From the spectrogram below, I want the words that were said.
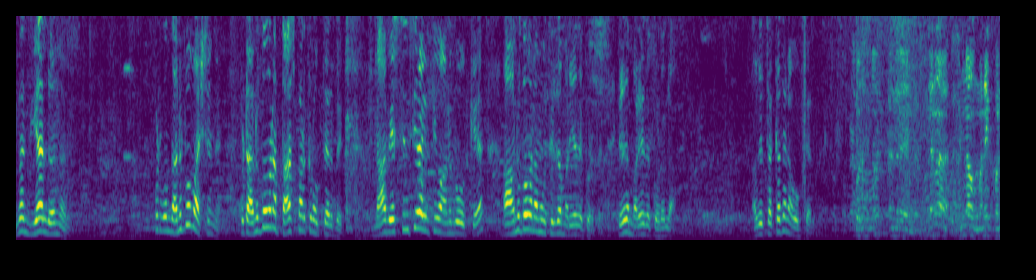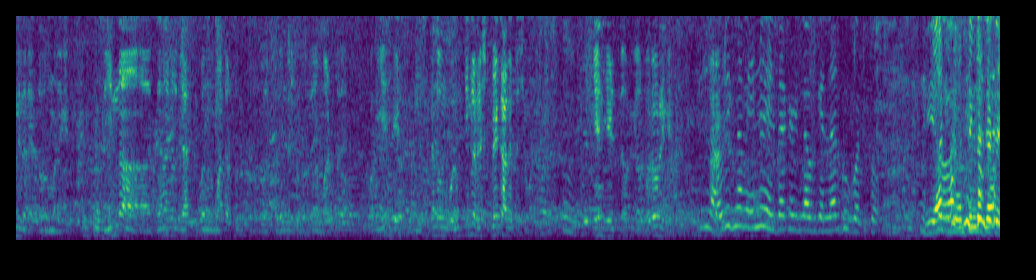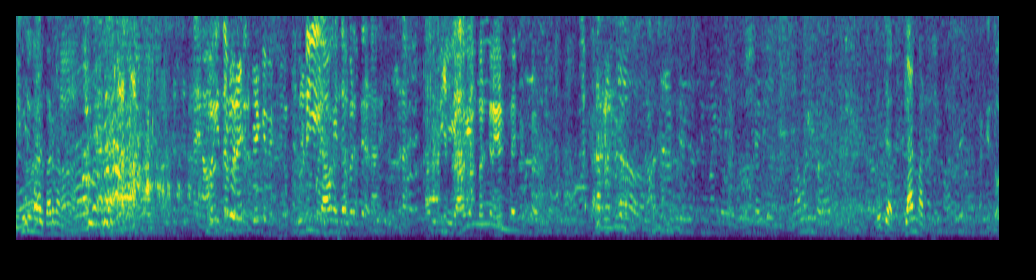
Even we are learners but ಒಂದು ಅನುಭವ ಅಷ್ಟೇ ಬಟ್ ಅನುಭವನ ಪಾಸ್ ಮಾಡ್ಕೊಂಡು ಹೋಗ್ತಾ ಇರಬೇಕು. ನಾವು ಎಷ್ಟು ಸಿನ್ಸಿಯರ್ ಆಗಿರ್ತೀವೋ ಅನುಭವಕ್ಕೆ, ಆ ಅನುಭವ ನಮಗೆ ತಿಳಿದ ಮರ್ಯಾದೆ ಕೊಡ್ತದೆ ಹೇಳಿದ್ರೆ ಮರ್ಯಾದೆ ಕೊಡೋಲ್ಲ. ಅದ್ರ ತಕ್ಕಂತೆ ನಾವು ಹೋಗ್ತಾ ಇರ್ಬೇಕು ಅಂದ್ರೆ ಜನ ಅಣ್ಣ ಮನೆಗೆ ಬಂದಿದ್ದಾರೆ ತವ್ರ ಮನೆಗೆ. ಇನ್ನ ಜನಗಳು ಜಾಸ್ತಿ ಬಂದು ಮಾತಾಡ್ಸೋದು ಮಾಡ್ತಾರೆ ಅವ್ರು ಏನು ಹೇಳ್ತಾರೆ ಯಾಕಂದ್ರೆ ಒಂದು ಒಂದು ತಿಂಗಳು ರೆಸ್ಟ್ ಬೇಕಾಗುತ್ತೆ ಶಿವಣ್ಣ. ಏನು ಹೇಳ್ತೀರಿ ಅವ್ರಿಗೆ? ಬರೋರಿಗೆ. ಇಲ್ಲ ಅವ್ರಿಗೆ ನಾವೇನು ಹೇಳ್ಬೇಕಾಗಿಲ್ಲ ಅವ್ರಿಗೆಲ್ಲರಿಗೂ ಗೊತ್ತು. ಯಾಕೆ ನೀವು ಒಂದು ತಿಂಗಳ ಜೊತೆ ಶುರು ಮಾಡಿ ಹುಡುಗಿ ಯಾವಾಗಿಂದ ಅಣ್ಣ? ಯಾವಾಗಿಂದ ಬರ್ತೀರ? ಏನು ಕ್ಲೈಮೇಟ್ ಗೊತ್ತೇ ಪ್ಲ್ಯಾನ್ ಮಾಡ್ತೀವಿ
